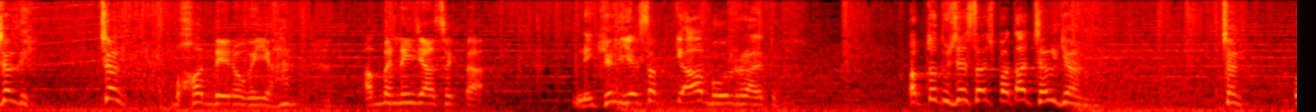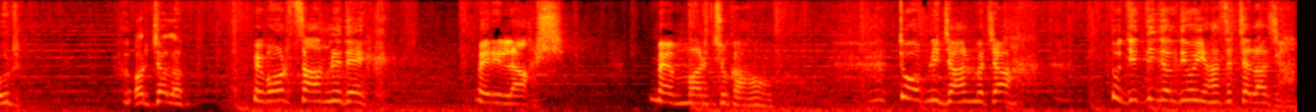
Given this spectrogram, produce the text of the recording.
जल्दी चल। बहुत देर हो गई यार। अब मैं नहीं जा सकता। निखिल, ये सब क्या बोल रहा है तू? अब तो तुझे सच पता चल गया चल, उठ और चल अब। रिपोर्ट सामने देख। मेरी लाश। मैं मर चुका हूँ। तू अपनी जान बचा। तू जितनी जल्दी हो यहाँ से चला जा।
